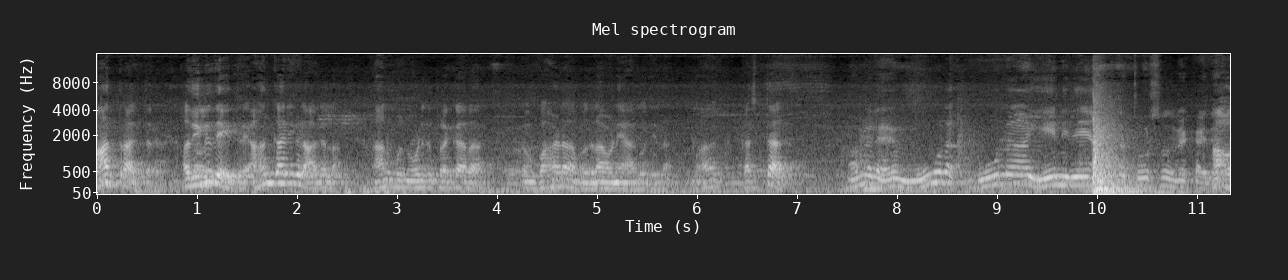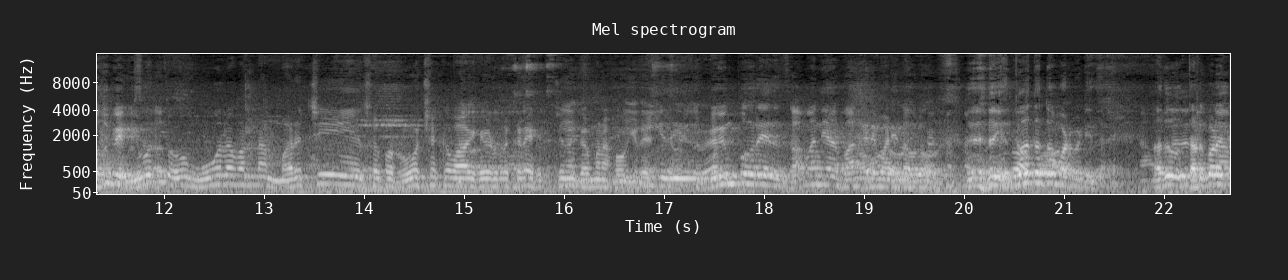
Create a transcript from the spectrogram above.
ಮಾತ್ರ ಆಗ್ತದೆ. ಅದು ಇಲ್ಲದೆ ಇದ್ದರೆ ಅಹಂಕಾರಿಗಳಾಗಲ್ಲ ನಾನು ನೋಡಿದ ಪ್ರಕಾರ ಬಹಳ ಬದಲಾವಣೆ ಆಗೋದಿಲ್ಲ. ಬಹಳ ಕಷ್ಟ ಅದು. ಆಮೇಲೆ ಮೂಲ ಮೂಲ ಏನಿದೆ ಅಂತ ತೋರಿಸೋದು ಬೇಕಾಗಿದೆ. ಇವತ್ತು ಮೂಲವನ್ನ ಮರಚಿ ಸ್ವಲ್ಪ ರೋಚಕವಾಗಿ ಹೇಳಿದ್ರ ಕಡೆ ಹೆಚ್ಚಿನ ಗಮನ ಹೋಗಿದೆ. ಕುವೆಂಪು ಅವರೇ ಸಾಮಾನ್ಯ ಬಾಂಧವ್ಯ ಮಾಡಿಲ್ಲ ಅವರು. ಮಾಡಿಬಿಟ್ಟಿದ್ದಾರೆ. ಅದು ತಡ್ಕೊಳಕ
